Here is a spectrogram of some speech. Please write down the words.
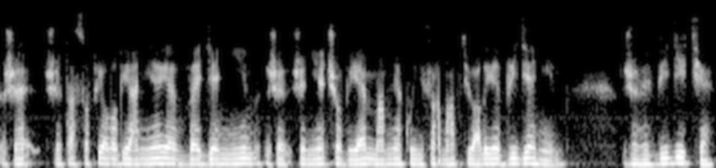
že, že tá sofiológia nie je vedením, že, že niečo viem, mám nejakú informáciu, ale je videním. Že vy vidíte,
